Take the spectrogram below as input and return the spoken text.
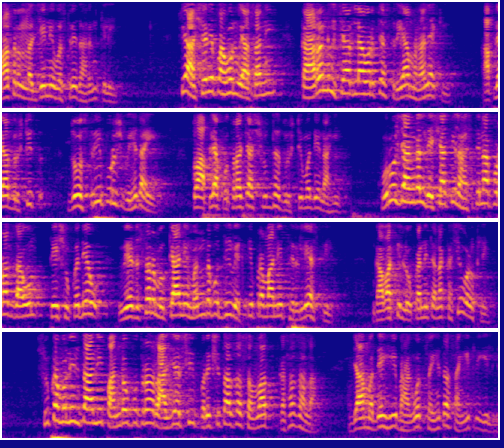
मात्र लज्जेने वस्त्रे धारण केली. ही आश्चर्य पाहून व्यासांनी कारण विचारल्यावर त्या स्त्रिया म्हणाल्या की आपल्या दृष्टीत जो स्त्री पुरुष भेद आहे तो आपल्या पुत्राच्या शुद्ध दृष्टीमध्ये नाही. कुरुजांगल देशातील हस्तिनापुरात जाऊन ते शुकदेव वेडसर मुख्या आणि मंदबुद्धी व्यक्तीप्रमाणे फिरले असतील. गावातील लोकांनी त्यांना कसे ओळखले? शुकमुनींचा आणि पांडवपुत्र राजर्षी परीक्षिताचा संवाद कसा झाला? ज्यामध्ये ही भागवत संहिता सांगितली गेली.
